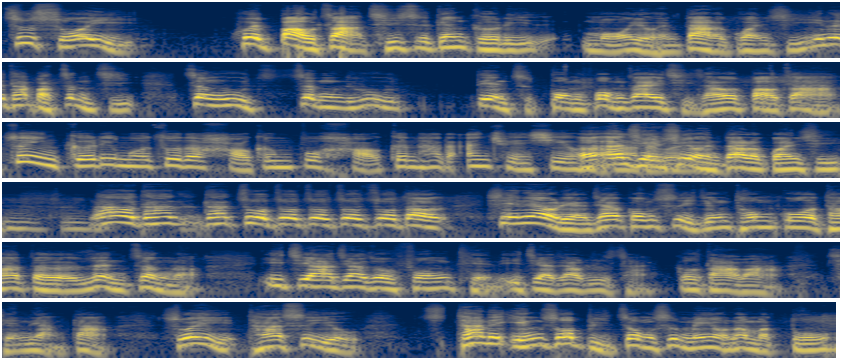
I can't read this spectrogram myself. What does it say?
之所以会爆炸，其实跟隔离膜有很大的关系，因为它把正极正负正负电子蹦蹦在一起才会爆炸。所以你隔离膜做的好跟不好，跟它的安全性有呃安全性有很大的关系。然后它它做做做做做到现在有两家公司已经通过它的认证了，一家叫做丰田，一家叫日产，够大吧？前两大，所以它是有。它的营收比重是没有那么多，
